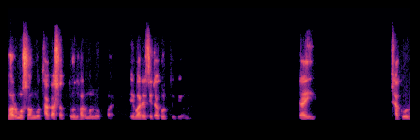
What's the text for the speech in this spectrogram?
ধর্মসঙ্গ থাকা সত্ত্বেও ধর্ম লোপ পায়। এবারে সেটা করতে দিও না। তাই ঠাকুর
